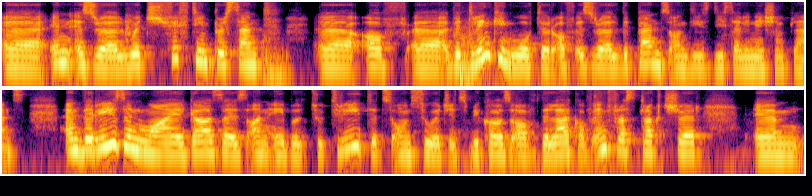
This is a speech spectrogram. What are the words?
uh, in Israel, which 15% uh, of uh, the drinking water of Israel depends on these desalination plants. And the reason why Gaza is unable to treat its own sewage is because of the lack of infrastructure, um,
